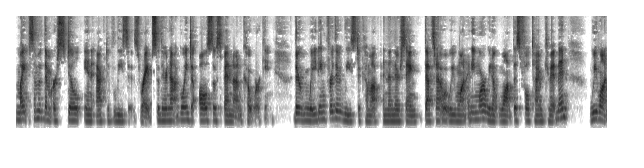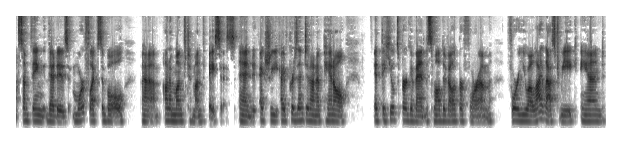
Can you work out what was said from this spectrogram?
might some of them are still in active leases, right? So they're not going to also spend on co-working. They're waiting for their lease to come up and then they're saying that's not what we want anymore. We don't want this full-time commitment. We want something that is more flexible um, on a month-to-month basis. And actually, I presented on a panel at the Healdsburg event, the Small Developer Forum for ULI last week, and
